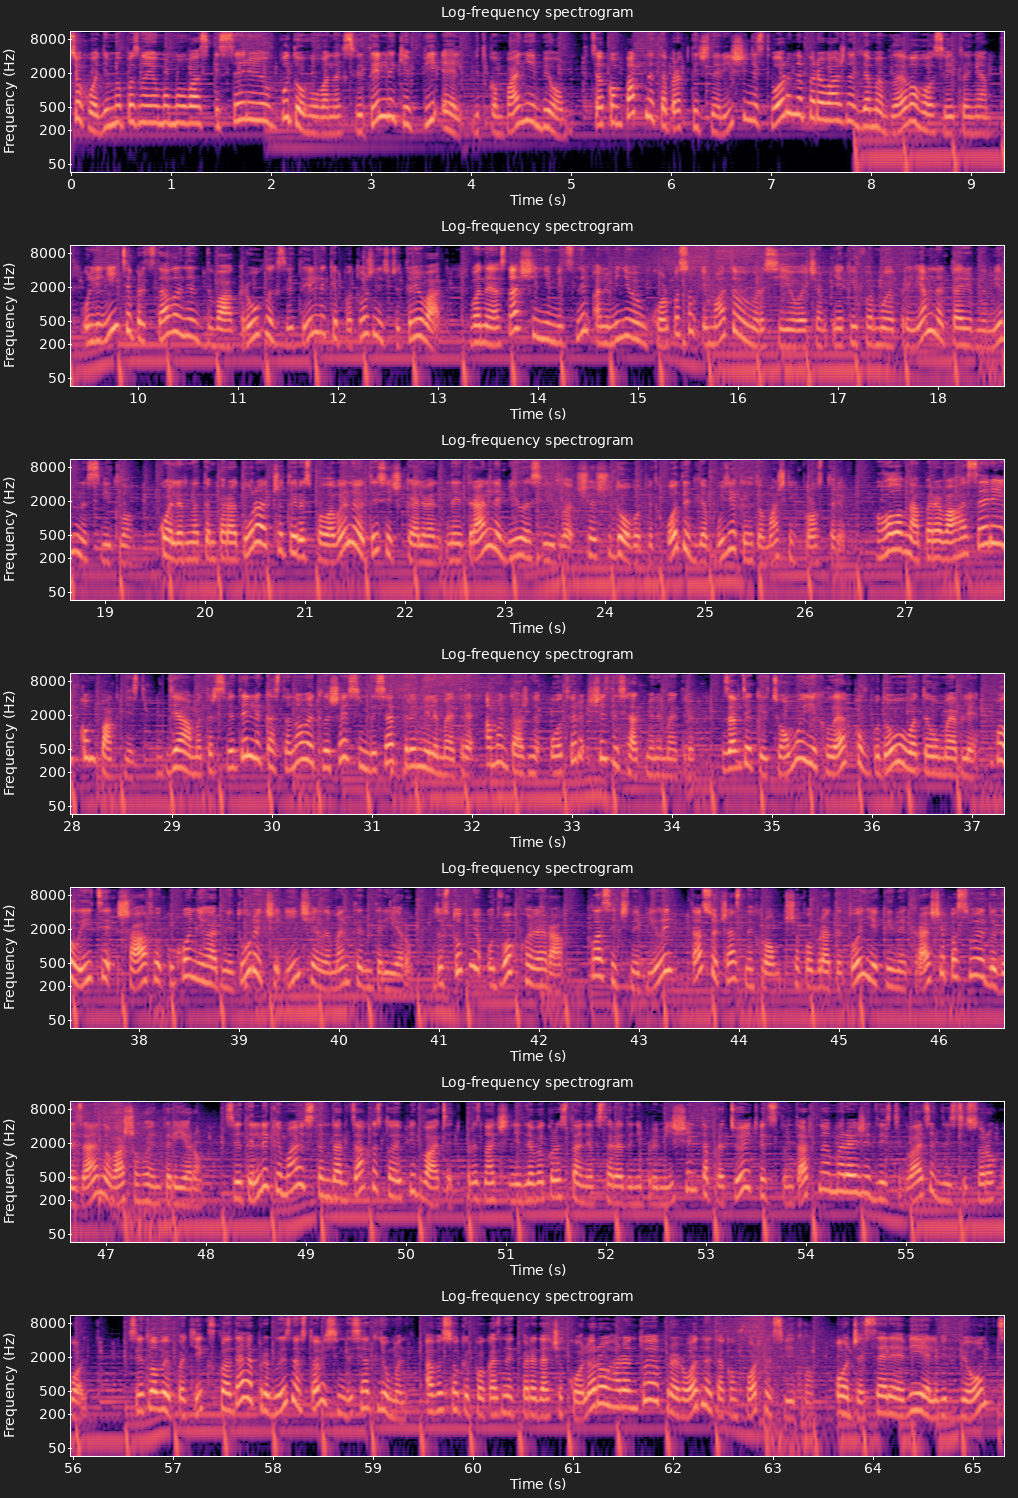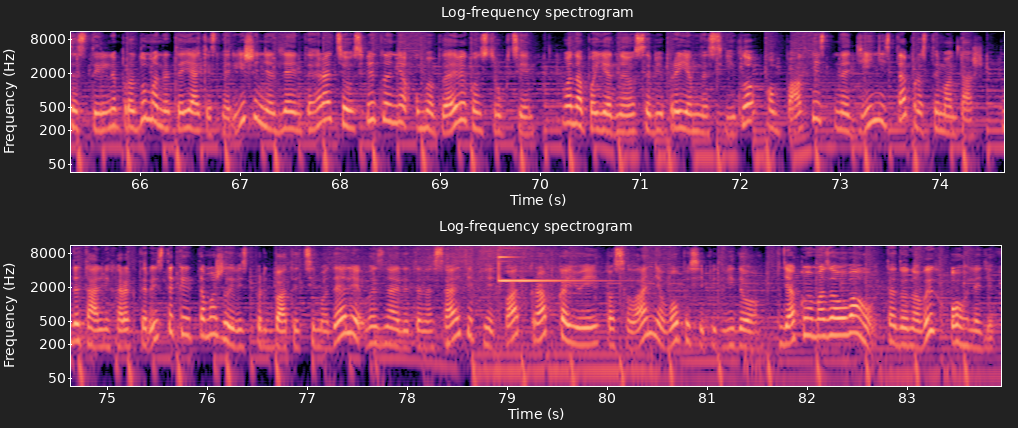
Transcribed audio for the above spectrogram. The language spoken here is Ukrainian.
Сьогодні ми познайомимо вас із серією вбудовуваних світильників BL від компанії Biom. Це компактне та практичне рішення, створене переважно для меблевого освітлення. У лінійці представлені два круглих світильники потужністю 3 Вт. Вони оснащені міцним алюмінієвим корпусом і матовим розсіювачем, який формує приємне та рівномірне світло. Колірна температура 4,5 тисяч Кельвін, нейтральне біле світло, що чудово підходить для будь-яких домашніх просторів. Головна перевага серії компактність. Діаметр світильника становить лише 73 мм, а монтажний отвір 60 мм. Завдяки цьому їх легко вбудовувати у меблі, полиці, шафи, кухонні гарнітури чи інші елементи інтер'єру. Доступні у двох кольорах: класичний білий та сучасний хром, щоб обрати той, який найкраще пасує до дизайну вашого інтер'єру. Світильники мають стандарт захисту IP20, призначені для використання всередині приміщень та працюють від стандартної мережі 220-240 вольт. Світловий потік складає приблизно 180 люмен, а високий показник передачі кольору гарантує природне та комфортне світло. Отже, серія VL від Biom – це стильне, продумане та якісне рішення для інтеграції освітлення у меблеві конструкції. Вона поєднує у собі приємне світло, компактність, надійність та простий монтаж. Детальні характеристики та можливість придбати ці моделі ви знайдете на сайті 5watt.ua, посилання в описі під відео. Дякуємо за увагу та до нових оглядів!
